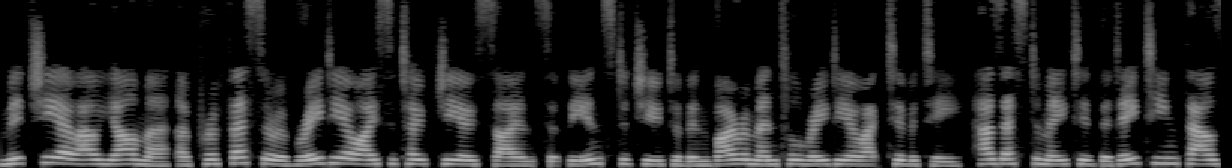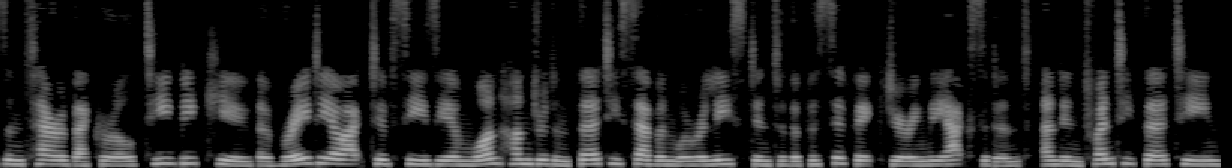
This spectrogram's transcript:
Michio Aoyama, a professor of radioisotope geoscience at the Institute of Environmental Radioactivity, has estimated that 18,000 terabecquerel TBQ of radioactive cesium-137 were released into the Pacific during the accident, and in 2013,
